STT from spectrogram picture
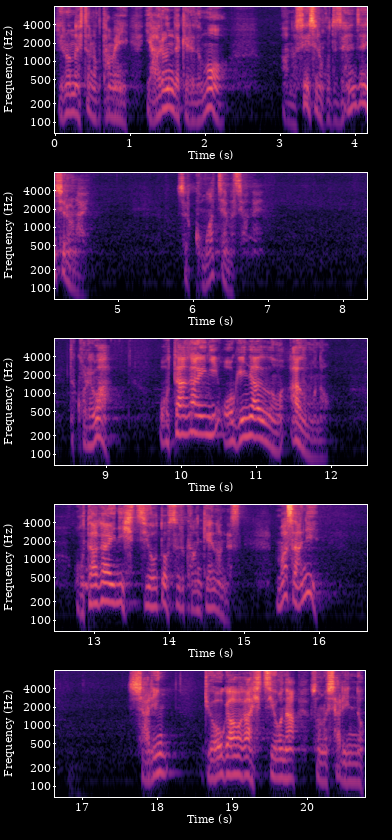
いろんな人のためにやるんだけれどもあの聖書のこと全然知らない。それ困っちゃいますよね。これはお互いに補う合うもの。お互いに必要とする関係なんです。まさに車輪両側が必要なその車輪の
